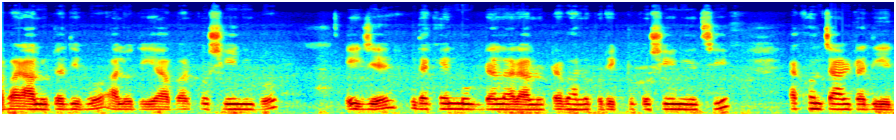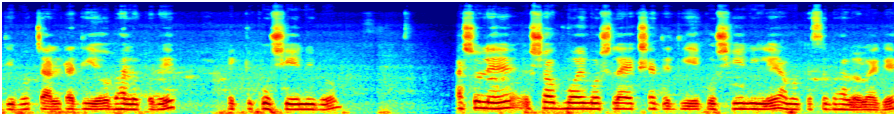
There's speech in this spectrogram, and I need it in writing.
আবার আলুটা দিব। আলু দিয়ে আবার কষিয়ে নিব। এই যে দেখেন মুগ ডাল আর আলুটা ভালো করে একটু কষিয়ে নিয়েছি। এখন চালটা দিয়ে দিব। চালটা দিয়েও ভালো করে একটু কষিয়ে নিব। আসলে সব ময় মশলা একসাথে দিয়ে কষিয়ে নিলে আমার কাছে ভালো লাগে।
